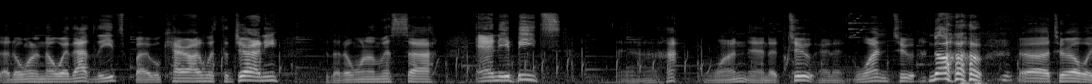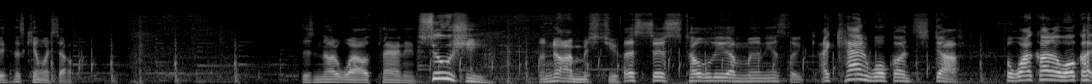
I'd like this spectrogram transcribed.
I don't want to know where that leads, but we'll carry on with the journey because I don't want to miss uh, any beats. Uh huh. One and a two and a one, two. No! Uh, too early. Let's kill myself. This is not what I was planning. Sushi! I know I missed you. This is totally a million. Like, I can walk on stuff, but why can't I walk on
